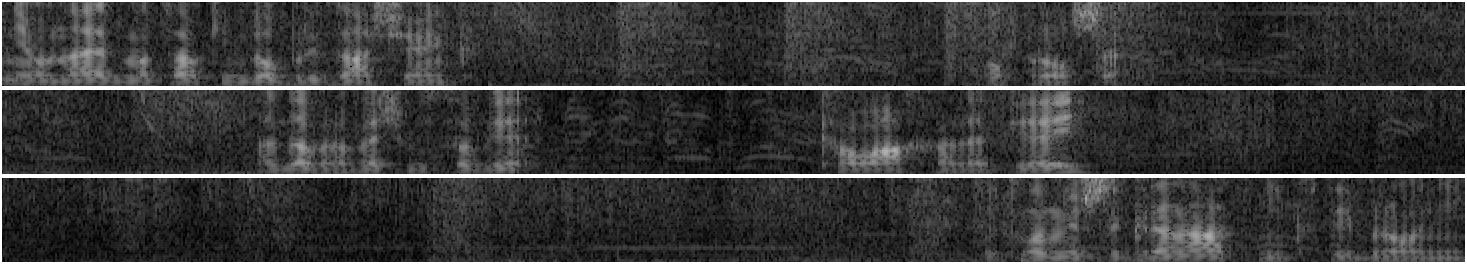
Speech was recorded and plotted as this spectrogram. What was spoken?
Nie, on nawet ma całkiem dobry zasięg. Proszę. Ale dobra, weźmy sobie kałacha lepiej. To tu mamy jeszcze granatnik w tej broni.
